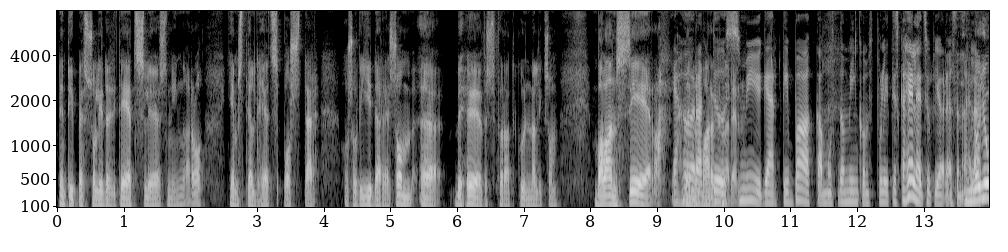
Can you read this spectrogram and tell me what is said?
den typens solidaritetslösningar och jämställdhetsposter och så vidare som äh, behövs för att kunna liksom balansera Jag hör att du smyger tillbaka mot de inkomstpolitiska helhetsuppgörelserna. Eller? No, jo,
